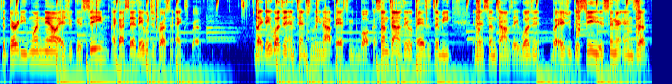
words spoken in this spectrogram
to 31 now, as you can see. Like I said, they were just pressing X, bro. Like they wasn't intentionally not passing me the ball because sometimes they would pass it to me and then sometimes they wasn't. But as you can see, the center ends up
